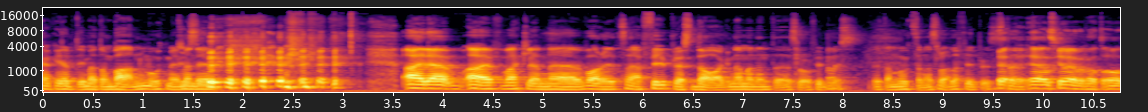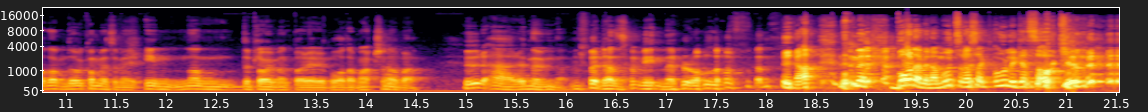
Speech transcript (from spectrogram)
kanske hjälpte i och med att de vann mot mig, men det... Nej, det har verkligen eh, varit sån här 4 plus-dag när man inte slår 4 plus. Utan motståndaren slår alla 4 plus Jag, jag älskar även att Adam, du har kommit till mig innan deployment börjar i båda matcherna och bara Hur är det nu för den som vinner roll-offen? Ja, men båda mina motståndare har sagt olika saker.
